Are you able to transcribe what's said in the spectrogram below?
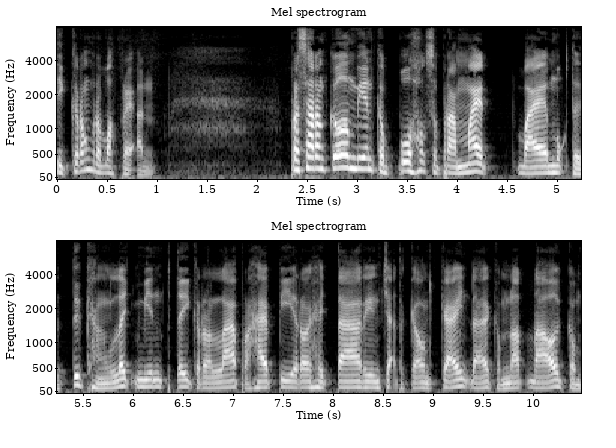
ទីក្រុងរបស់ព្រះអិនប្រាសាទអង្គរមានកម្ពស់65ម៉ែត្រ បែរមុខទៅទិសខាងលិចមានផ្ទៃក្រឡាប្រហែល200ហិកតារាងចតុកោណកែងដែលកំណត់ដោយកំ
